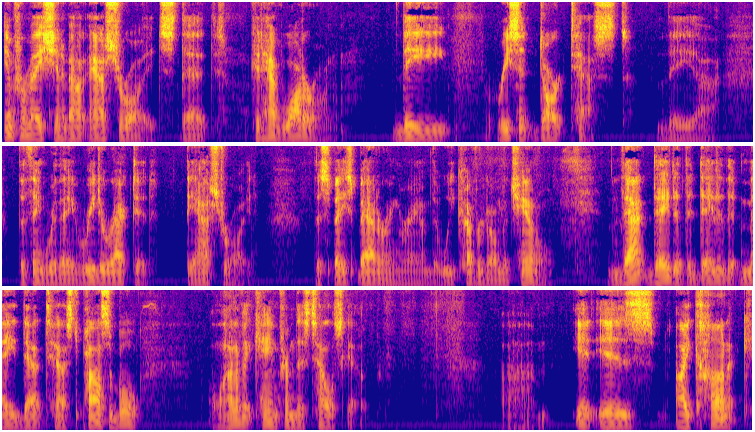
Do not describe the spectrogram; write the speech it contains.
information about asteroids that could have water on them. The recent DART test, the uh, the thing where they redirected the asteroid, the space battering ram that we covered on the channel, that data, the data that made that test possible, a lot of it came from this telescope. Um, it is iconic.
